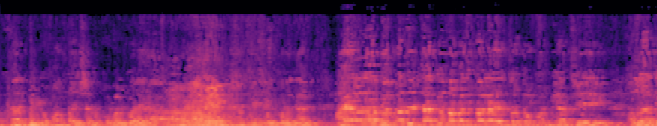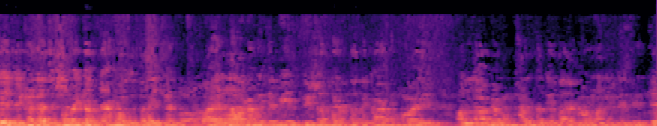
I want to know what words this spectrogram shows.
আপনার প্রিয় হিসাবে কবল করেন। করে দেন। আয় আল্লাহ বাংলাদেশ জাতীয়তাবাদী দলের যত কর্মী আছে আল্লাহ যে যেখানে আছে সবাইকে আপনি হেফাজত রাখেন। আয় আল্লাহ আগামীতে বিএনপি সরকার যাতে কায়েম হয় আল্লাহ বেগম খালেদা জিয়া তারেক রহমানের নেতৃত্বে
